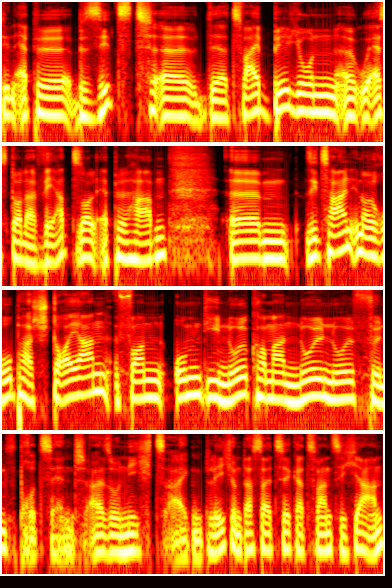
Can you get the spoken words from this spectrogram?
den Apple besitzt. Äh, der zwei Billionen US-Dollar Wert soll Apple haben. Ähm, sie zahlen in Europa Steuern von um die 0,005 Prozent, also nichts eigentlich und das seit circa 20 Jahren.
